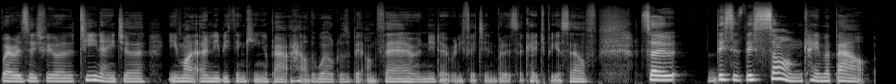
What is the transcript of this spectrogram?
Whereas if you're a teenager, you might only be thinking about how the world was a bit unfair and you don't really fit in, but it's okay to be yourself. So this is this song came about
